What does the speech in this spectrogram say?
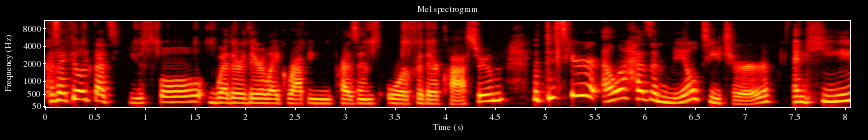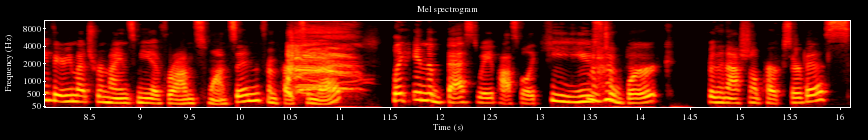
Because I feel like that's useful, whether they're like wrapping presents or for their classroom. But this year, Ella has a male teacher, and he very much reminds me of Ron Swanson from Parks and Rec, like in the best way possible. Like he used to work for the National Park Service.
